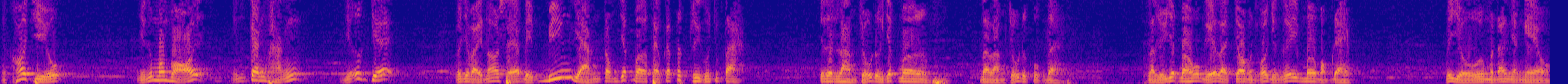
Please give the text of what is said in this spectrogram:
những khó chịu, những cái mong mỏi, những căng thẳng, những ức chế. Và như vậy nó sẽ bị biến dạng trong giấc mơ theo cách thức riêng của chúng ta. Cho nên làm chủ được giấc mơ là làm chủ được cuộc đời. Làm chủ giấc mơ có nghĩa là cho mình có những cái mơ mộng đẹp ví dụ mình đang nhà nghèo,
